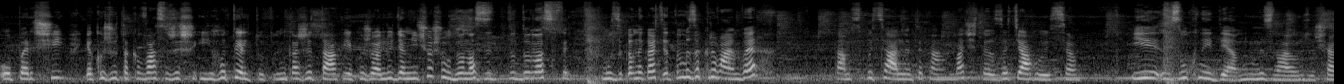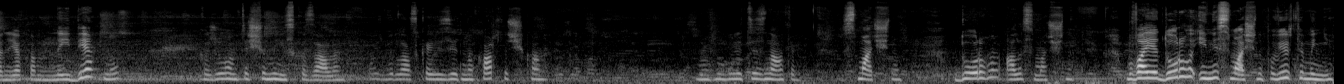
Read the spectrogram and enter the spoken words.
о першій. Я кажу, так у вас же ж і готель тут. Він каже, так. Я кажу, а людям нічого, що до нас до 12 музика. Вони кажуть, «А ми закриваємо верх, там спеціальна така, бачите, затягується. І звук не йде. Ну, не знаю, звичайно, як вам не йде. Ну, кажу вам те, що мені сказали. Ось, будь ласка, візитна карточка. Можна будете знати. Смачно. Дорого, але смачно. Буває дорого і не смачно, повірте мені.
